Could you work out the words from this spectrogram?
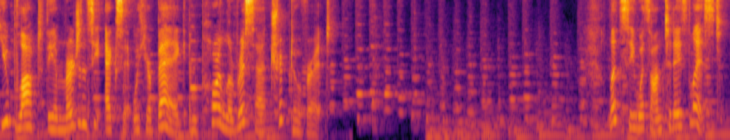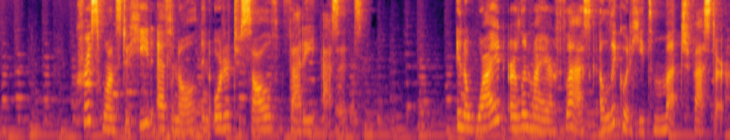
You blocked the emergency exit with your bag and poor Larissa tripped over it. Let's see what's on today's list. Chris wants to heat ethanol in order to solve fatty acids. In a wide Erlenmeyer flask, a liquid heats much faster.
